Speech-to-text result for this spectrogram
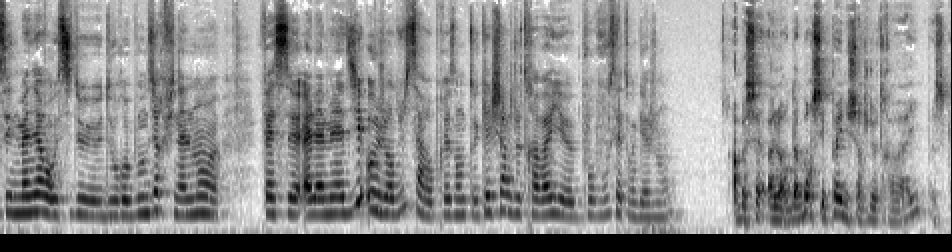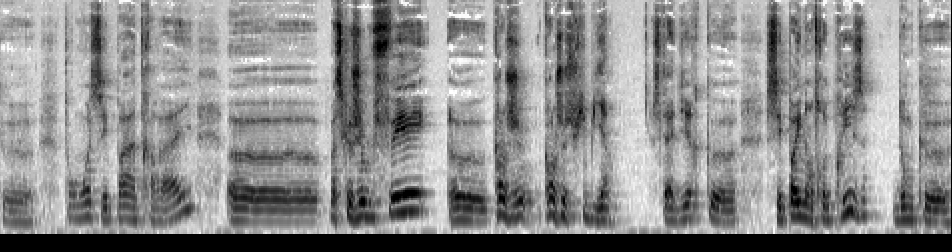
c'est une manière aussi de, rebondir finalement face à la maladie. Aujourd'hui, ça représente quelle charge de travail pour vous cet engagement? Ah bah alors d'abord c'est pas une charge de travail parce que pour moi c'est pas un travail parce que je le fais quand je quand je suis bien c'est-à-dire que c'est pas une entreprise donc euh,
